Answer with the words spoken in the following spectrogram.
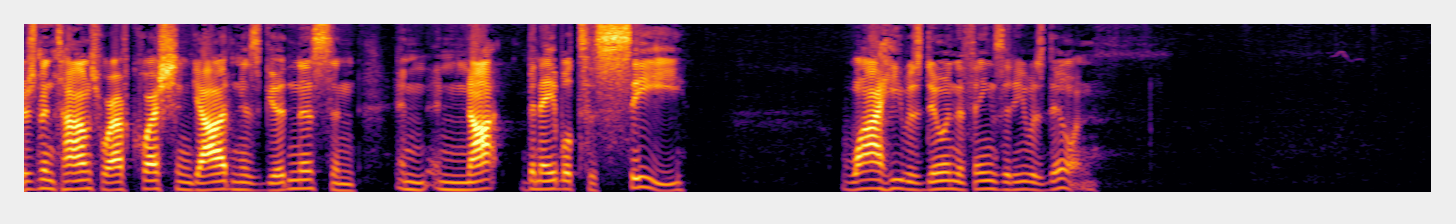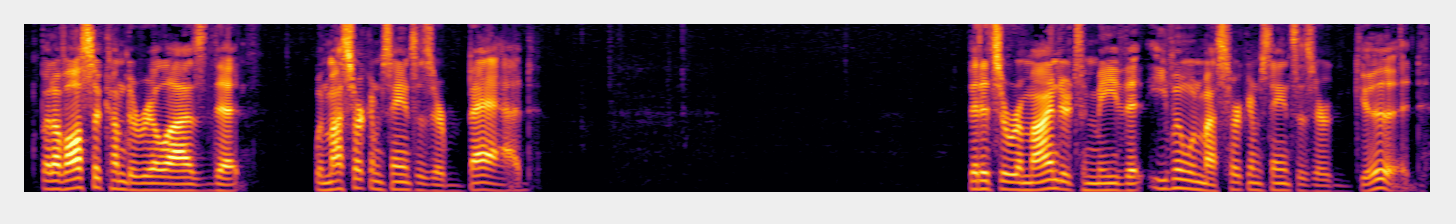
There's been times where I've questioned God and His goodness and, and, and not been able to see why He was doing the things that He was doing. But I've also come to realize that when my circumstances are bad, that it's a reminder to me that even when my circumstances are good,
